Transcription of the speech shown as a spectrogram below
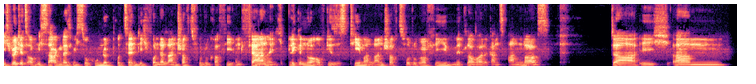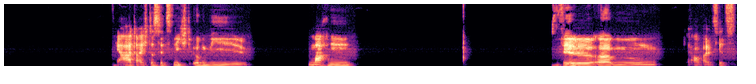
Ich würde jetzt auch nicht sagen, dass ich mich so hundertprozentig von der Landschaftsfotografie entferne. Ich blicke nur auf dieses Thema Landschaftsfotografie mittlerweile ganz anders, da ich, ähm, ja, da ich das jetzt nicht irgendwie machen will, ähm, ja, weil es jetzt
